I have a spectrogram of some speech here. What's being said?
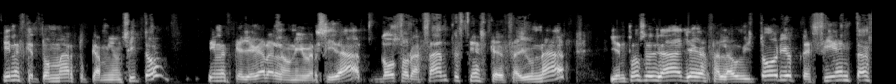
tienes que tomar tu camioncito, tienes que llegar a la universidad dos horas antes, tienes que desayunar y entonces ya llegas al auditorio, te sientas,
